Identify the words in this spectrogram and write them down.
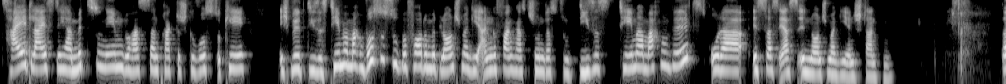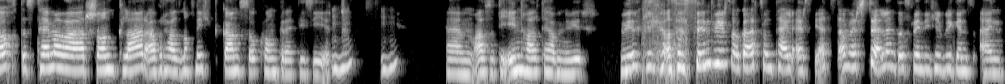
Zeitleiste her mitzunehmen. Du hast dann praktisch gewusst, okay, ich will dieses Thema machen. Wusstest du, bevor du mit Launch Magie angefangen hast, schon, dass du dieses Thema machen willst? Oder ist das erst in Launch Magie entstanden? Doch, das Thema war schon klar, aber halt noch nicht ganz so konkretisiert. Mhm. Mhm. Ähm, also die Inhalte haben wir wirklich, also sind wir sogar zum Teil erst jetzt am Erstellen. Das finde ich übrigens ein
